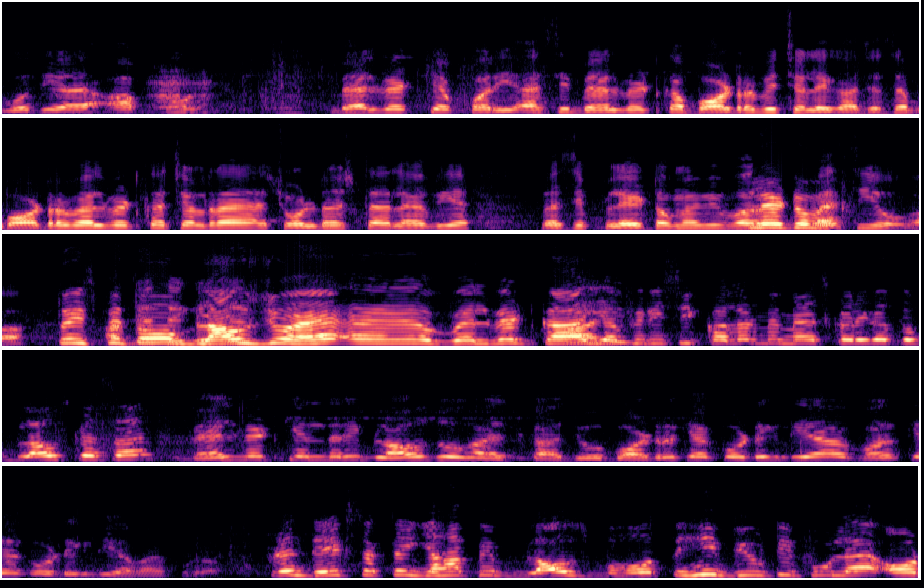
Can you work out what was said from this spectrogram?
वो दिया है। आपको वेलवेट के ऊपर ही ऐसी वेलवेट का बॉर्डर भी चलेगा। जैसे बॉर्डर वेलवेट का चल रहा है शोल्डर स्टाइल हैवी है वैसे प्लेटों में भी वर्क प्लेटों में। वैसी होगा। तो इस पे तो ब्लाउज जो है वेलवेट का हाँ या फिर इसी कलर में मैच करेगा तो ब्लाउज कैसा है? वेलवेट के अंदर ही ब्लाउज होगा इसका जो बॉर्डर के अकॉर्डिंग दिया है वर्क के अकॉर्डिंग दिया हुआ है पूरा। फ्रेंड देख सकते हैं यहाँ पे ब्लाउज बहुत ही ब्यूटीफुल है और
